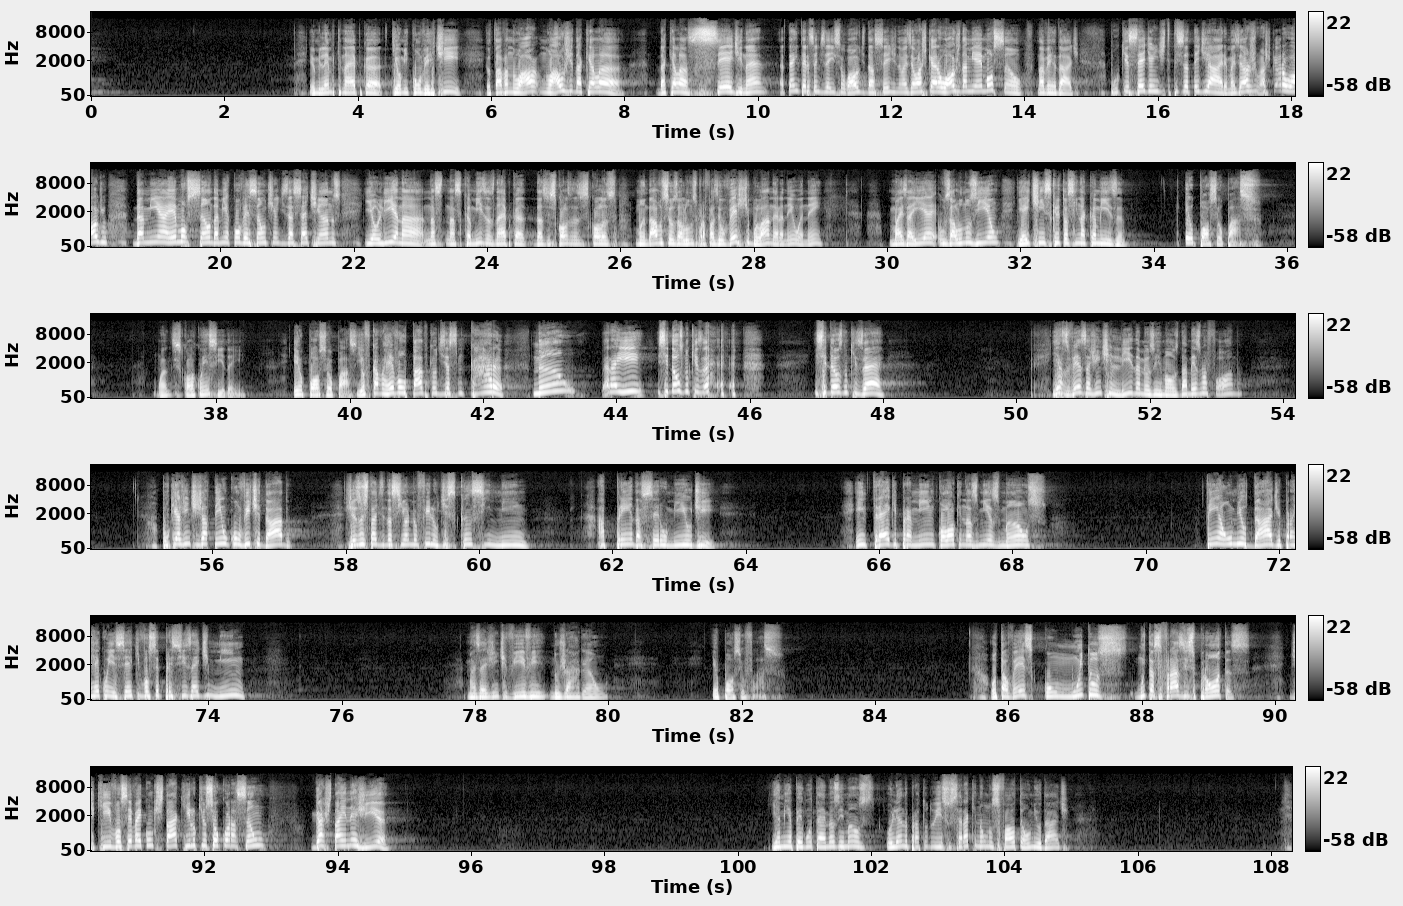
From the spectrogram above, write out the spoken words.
Eu me lembro que na época que eu me converti, eu estava no, auge daquela, daquela sede, né? Até é interessante dizer isso, o auge da sede, mas eu acho que era o auge da minha emoção, na verdade. Porque sede a gente precisa ter diária, mas eu acho, acho que era o áudio da minha emoção, da minha conversão. Eu tinha 17 anos e eu lia na, nas, nas, camisas, na época das escolas, as escolas mandavam seus alunos para fazer o vestibular, não era nem o Enem. Mas aí é, os alunos iam e aí tinha escrito assim na camisa: Eu posso, eu passo. Uma escola conhecida aí. Eu posso, eu passo. E eu ficava revoltado porque eu dizia assim: Cara, não, peraí e se Deus não quiser? e se Deus não quiser? E às vezes a gente lida, meus irmãos, da mesma forma. Porque a gente já tem o convite dado. Jesus está dizendo assim: olha, meu filho, descanse em mim. Aprenda a ser humilde. Entregue para mim, coloque nas minhas mãos. Tenha humildade para reconhecer que você precisa é de mim. Mas a gente vive no jargão. Eu posso, eu faço. Ou talvez com muitos, muitas frases prontas de que você vai conquistar aquilo que o seu coração gastar energia. E a minha pergunta é, meus irmãos, olhando para tudo isso, será que não nos falta humildade?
